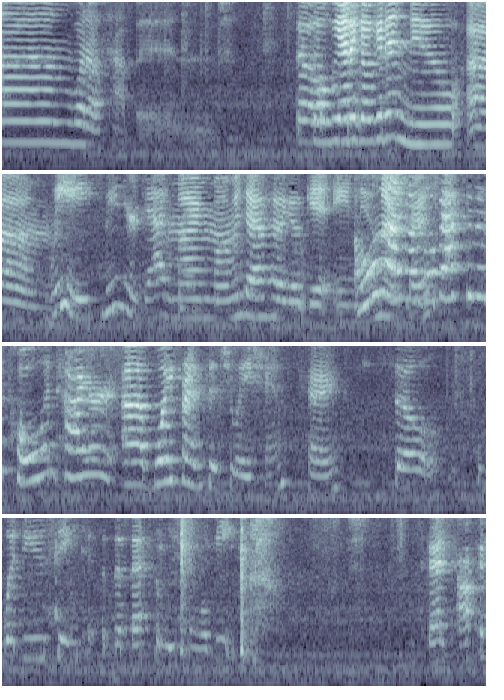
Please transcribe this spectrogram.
um, what else happened? So, So we had to go get a new, um, We, me and your dad. my mom and dad had to go get a new Oh, I'm mattress. gonna go back to this whole entire uh, boyfriend situation. Okay. So, what do you think the best solution will be? Just gotta talk it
